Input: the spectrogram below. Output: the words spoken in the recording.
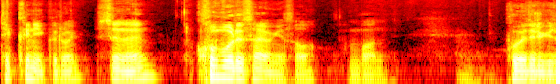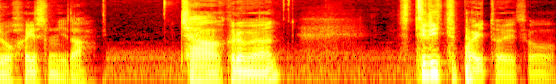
테크닉을 쓰는 코보를 사용해서 한번 보여드리도록 하겠습니다. 자, 그러면 스트리트 파이터에서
